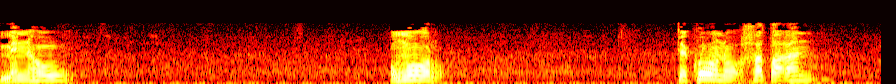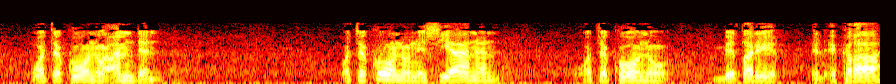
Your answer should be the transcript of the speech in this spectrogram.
منه أمور تكون خطأ وتكون عمدا وتكون نسيانا وتكون بطريق الإكراه.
